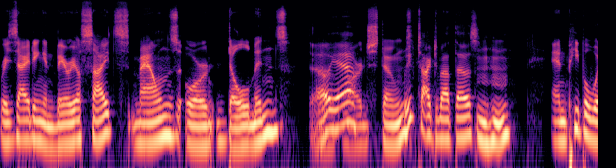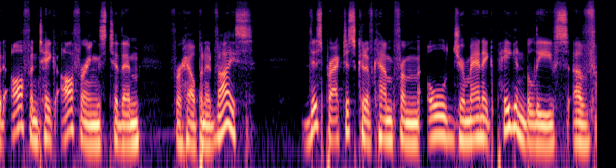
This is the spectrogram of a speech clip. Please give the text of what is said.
residing in burial sites, mounds, or dolmens. the Oh, yeah. large stones. We've talked about those. and people would often take offerings to them for help and advice. This practice could have come from old Germanic pagan beliefs of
